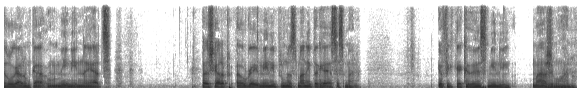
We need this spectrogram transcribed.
alugar um carro, um mini na Hertz. Para chegar, a, aluguei o mini por uma semana e paguei essa semana. Eu fiquei com esse mini mais de um ano.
